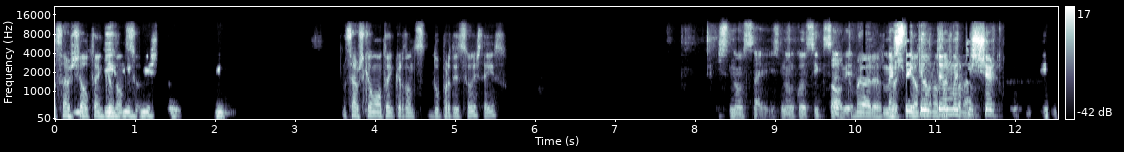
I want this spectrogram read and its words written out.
Sabes se ele tem cartão de... Isto, Sabes que ele não tem cartão do Partido Socialista, é isso? Isso não sei, isso não consigo saber. Oh, Mas sei que ele tem uma t-shirt com o Putin.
